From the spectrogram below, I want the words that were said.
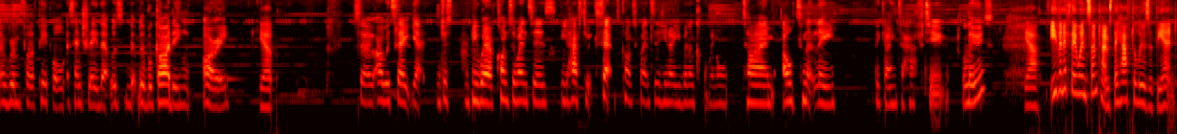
a room full of people essentially that was that were guarding Ari. yep So I would say, yeah, just beware of consequences. You have to accept consequences. You know, you've been can't win all the time. Ultimately, they're going to have to lose. Yeah. Even if they win sometimes, they have to lose at the end.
